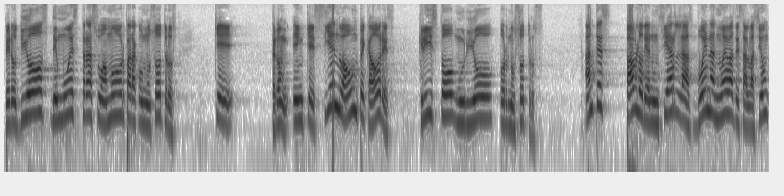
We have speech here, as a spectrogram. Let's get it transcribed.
Pero Dios demuestra su amor para con nosotros, que, perdón, en que siendo aún pecadores, Cristo murió por nosotros. Antes Pablo de anunciar las buenas nuevas de salvación,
